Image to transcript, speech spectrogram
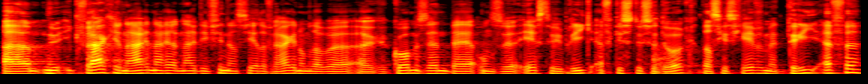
Okay. Uh, nu, ik vraag ernaar naar, naar die financiële vragen, omdat we gekomen zijn bij onze eerste rubriek, even tussendoor. Dat is geschreven met drie F'en,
